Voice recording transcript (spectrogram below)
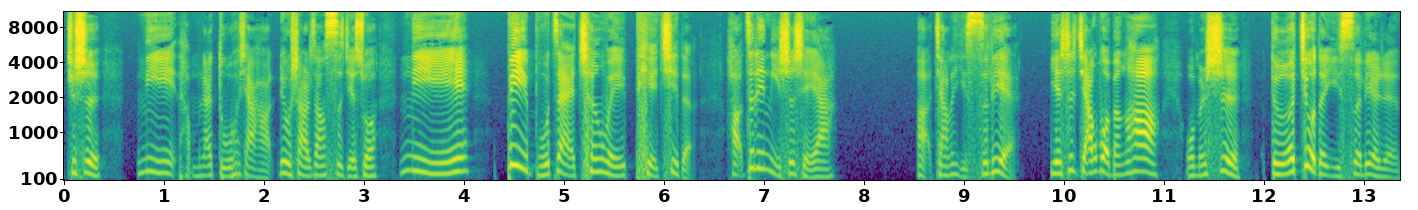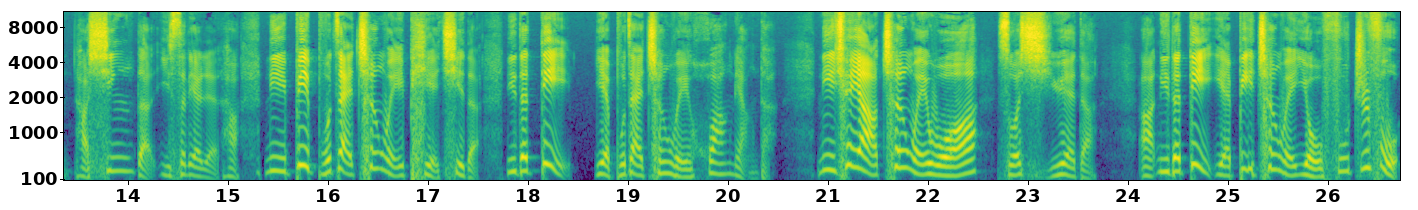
就是你，我们来读一下哈，六十二章四节说，你必不再称为撇弃的。好，这里你是谁呀？啊，讲了以色列，也是讲我们哈，我们是得救的以色列人，哈，新的以色列人哈，你必不再称为撇弃的，你的地也不再称为荒凉的。你却要称为我所喜悦的，啊，你的地也必称为有夫之妇，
